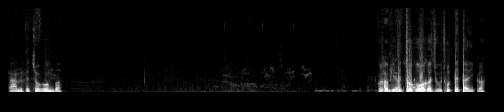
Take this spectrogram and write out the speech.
아, 밑에 저거 온다. 그러니까 하필이면 밑에 저거 와가지고 좆됐다니까.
